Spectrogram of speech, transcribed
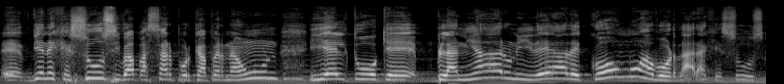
eh, viene Jesús y va a pasar por Capernaum y él tuvo que planear una idea de cómo abordar a Jesús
